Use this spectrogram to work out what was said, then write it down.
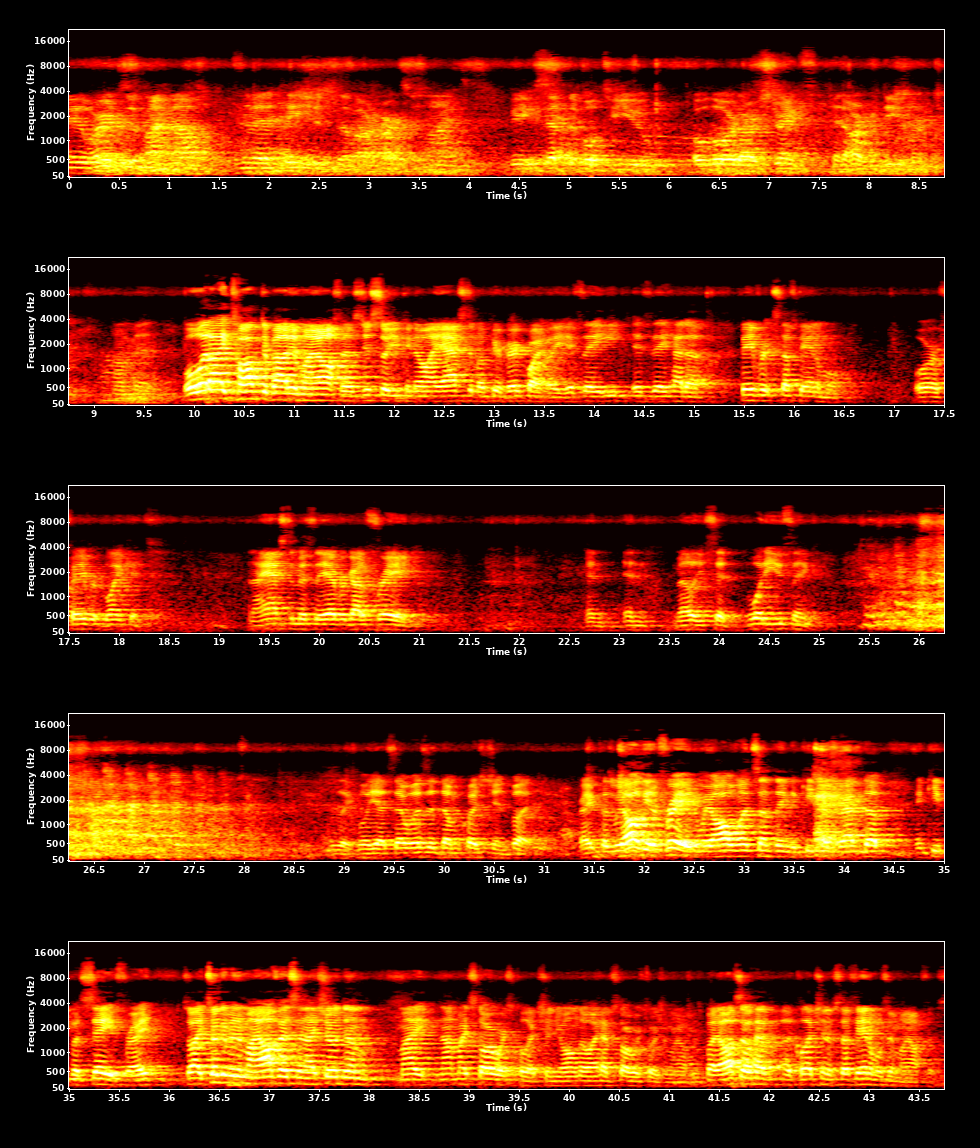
May the words of my mouth and the meditations of our hearts and minds be acceptable to you, O Lord, our strength and our Redeemer. Amen. Well, what I talked about in my office, just so you can know, I asked them up here very quietly if they eat, if they had a favorite stuffed animal or a favorite blanket, and I asked them if they ever got afraid. And and Melody said, "What do you think?" Like, well, yes, that was a dumb question, but, right? Because we all get afraid and we all want something to keep us wrapped up and keep us safe, right? So I took them into my office and I showed them my, not my Star Wars collection. You all know I have Star Wars toys in my office, but I also have a collection of stuffed animals in my office.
